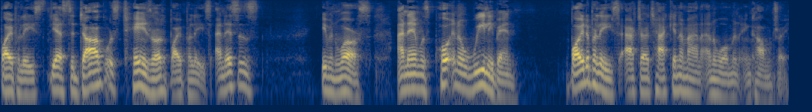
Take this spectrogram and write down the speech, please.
by police. Yes, the dog was tasered by police, and this is even worse. And then was put in a wheelie bin by the police after attacking a man and a woman in Coventry.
